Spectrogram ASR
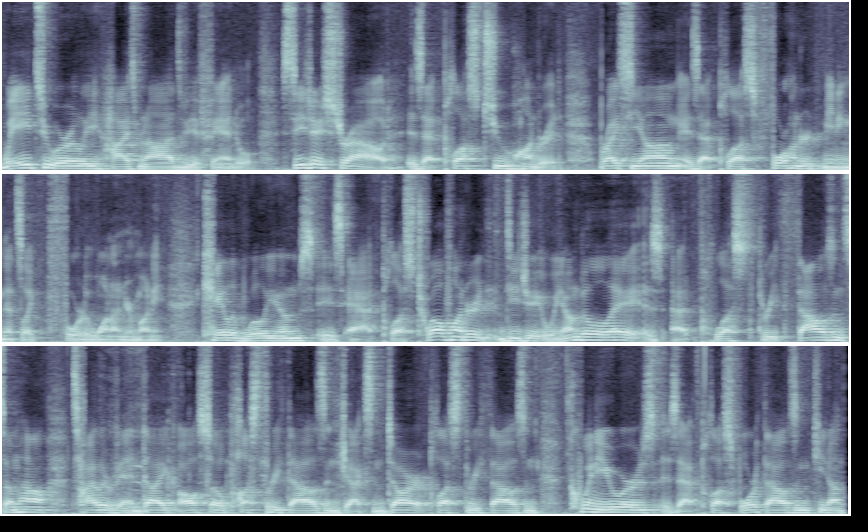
Way too early Heisman odds via FanDuel. CJ Stroud is at plus 200. Bryce Young is at plus 400, meaning that's like 4 to 1 on your money. Caleb Williams is at plus 1200. DJ Uiagalelei is at plus 3000 somehow. Tyler Van Dyke also plus 3000. Jackson Dart plus 3000. Quinn Ewers is at plus 4000. Keaton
